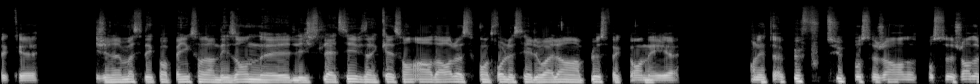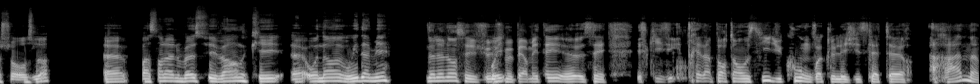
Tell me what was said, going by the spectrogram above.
Fait que généralement, c'est des compagnies qui sont dans des zones euh, législatives dans lesquelles sont en dehors de ce contrôle de ces lois-là en plus. Fait qu'on est euh, on est un peu foutu pour ce genre pour ce genre de choses-là. passons à la nouvelle suivante qui est oh non, oui Damien? Non, non, non, je, je, me permettais. Euh, c'est ce qui est très important aussi. Du coup, on voit que le législateur rame.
